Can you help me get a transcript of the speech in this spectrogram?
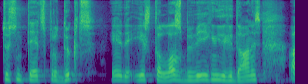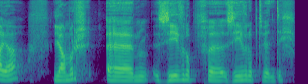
tussentijds product de eerste lasbeweging die er gedaan is. Ah ja, jammer. Um, 7, op, uh, 7 op 20.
